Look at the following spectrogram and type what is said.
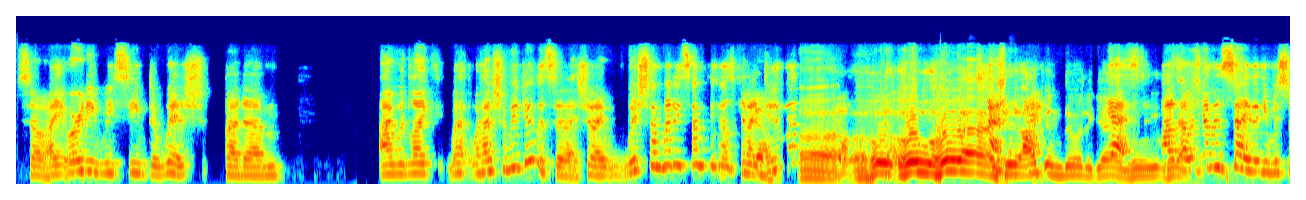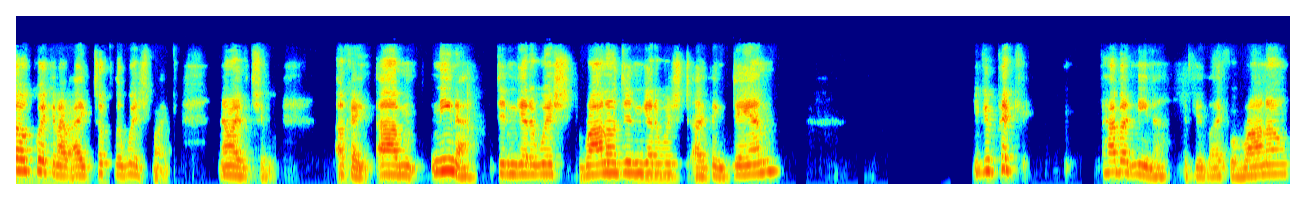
So I already received a wish, but um, I would like. How should we do this? Should I, should I wish somebody something else? Can I do that? Uh, who who who? Actually, I can do it again. Yes, Who- I, I was going to say that you were so quick, and I, I took the wish, Mike. Now I have two. Okay, um, Nina didn't get a wish. Rano didn't get a wish. I think Dan. You could pick. How about Nina, if you'd like, or Rano?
